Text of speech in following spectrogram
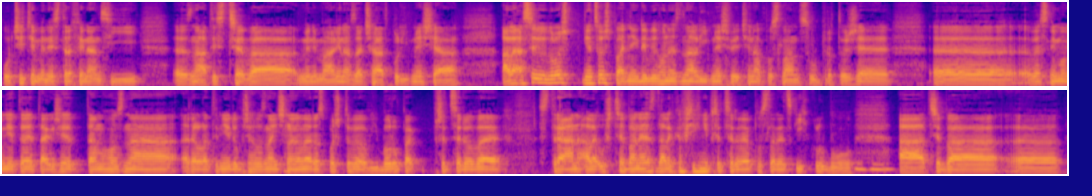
určitě ministr financí eh, zná ty střeva minimálně na začátku líp než já. Ale asi by bylo něco špatně, kdyby ho neznal líp než většina poslanců, protože e, ve sněmovně to je tak, že tam ho zná relativně dobře ho znají členové rozpočtového výboru, pak předsedové strán, ale už třeba ne zdaleka všichni předsedové poslaneckých klubů. Mm-hmm. A třeba uh,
